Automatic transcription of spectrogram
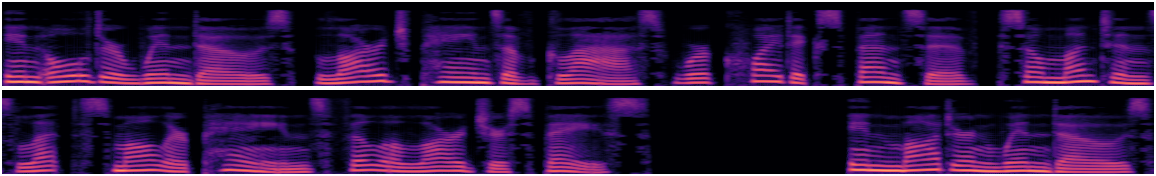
In older windows, large panes of glass were quite expensive, so muntins let smaller panes fill a larger space. In modern windows,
